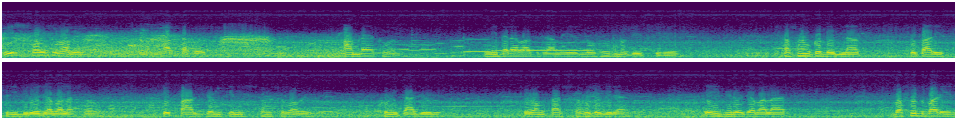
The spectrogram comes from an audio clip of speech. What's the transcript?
নৃশংসভাবে হত্যা হয়েছে আমরা এখন নিদারাবাদ গ্রামের লহুর নদীর তীরে শশাঙ্ক দেবনাথ ও তার স্ত্রী বিরোজাবালা সহ সেই পাঁচজনকে নৃশংসভাবে খুনি তাজুল এবং তার সহযোগীরা এই বিরোজাবালার বসত বাড়ির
